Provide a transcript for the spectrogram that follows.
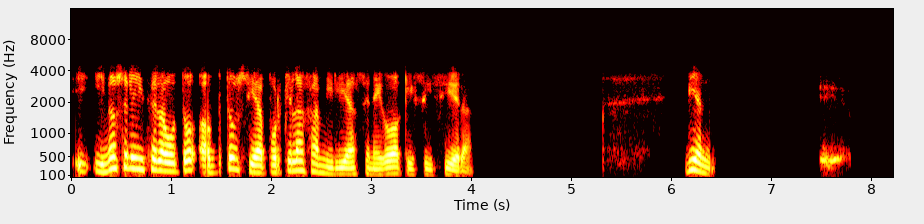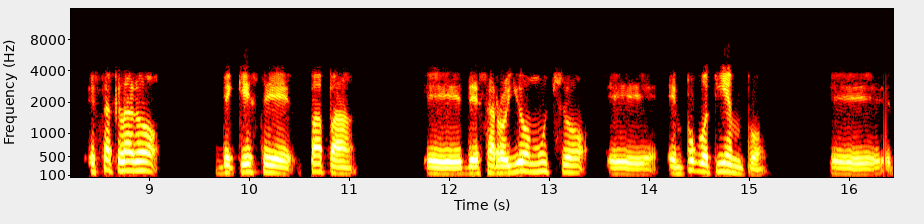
Y, no se le hizo la autopsia porque la familia se negó a que se hiciera. Bien, eh, está claro de que este Papa eh, desarrolló mucho en poco tiempo, eh,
